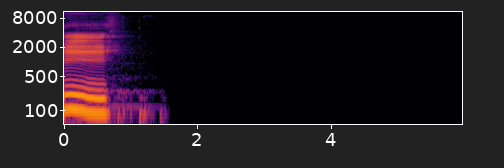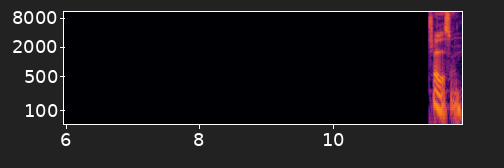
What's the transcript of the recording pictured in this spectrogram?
Hmm. try this one.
